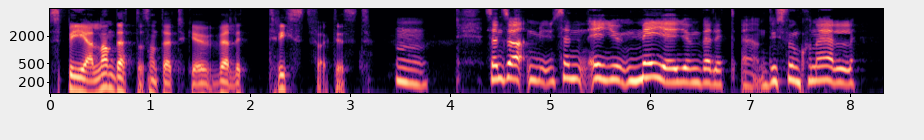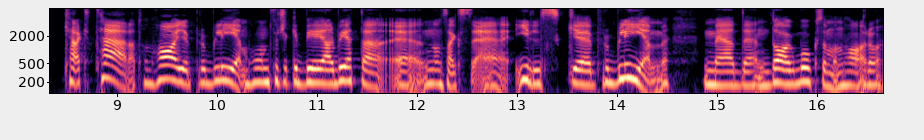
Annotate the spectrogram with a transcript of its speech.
spelandet och sånt där tycker jag är väldigt trist faktiskt. Mm. Sen så, sen är ju, May är ju en väldigt eh, dysfunktionell karaktär, att hon har ju problem. Hon försöker bearbeta eh, någon slags eh, ilskproblem med en dagbok som hon har. Och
